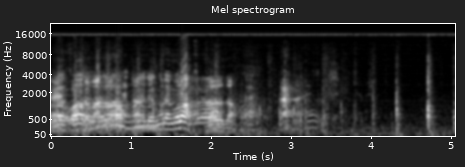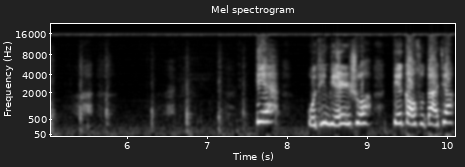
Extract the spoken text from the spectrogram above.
哎，走走吧，练功练功了，走走走。爹，我听别人说，爹告诉大家，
